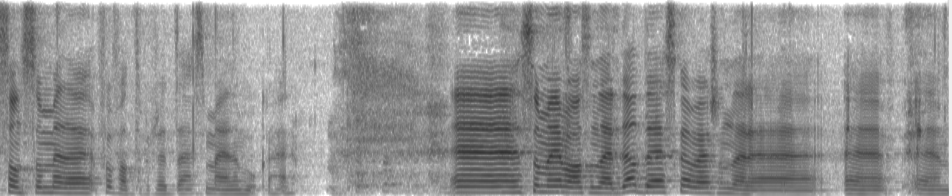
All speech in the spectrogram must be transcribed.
Sånn som med det forfatterportrettet som er i denne boka her. Eh, som jeg var sånn der, ja, Det skal være sånn derre eh, eh,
